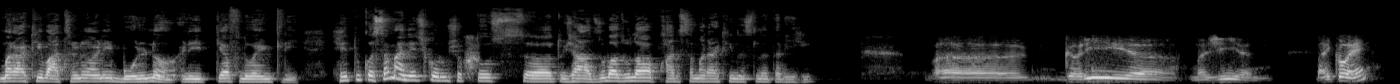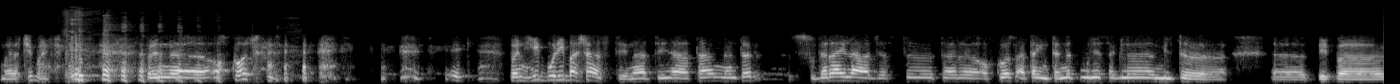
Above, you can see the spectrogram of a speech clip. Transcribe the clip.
मराठी वाचणं आणि बोलणं आणि इतक्या फ्लुएंटली हे तू कसं मॅनेज करू शकतोस? तुझ्या आजूबाजूला फारसं मराठी नसलं तरीही. घरी माझी बायको आहे मराठी म्हणते पण ऑफकोर्स पण ही बोलीभाषा असते ना ते आता नंतर सुधारायला जास्त तर ऑफकोर्स आता इंटरनेटमुळे सगळं मिळतं. पेपर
